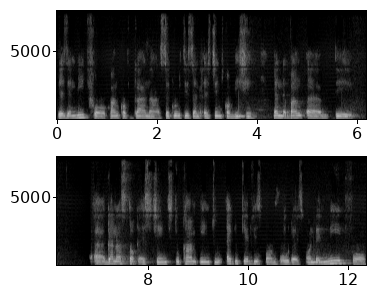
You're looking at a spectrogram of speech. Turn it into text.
there's a need for Bank of Ghana, Securities and Exchange Commission, and the bank, um, the uh, Ghana Stock Exchange to come in to educate these bondholders on the need for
